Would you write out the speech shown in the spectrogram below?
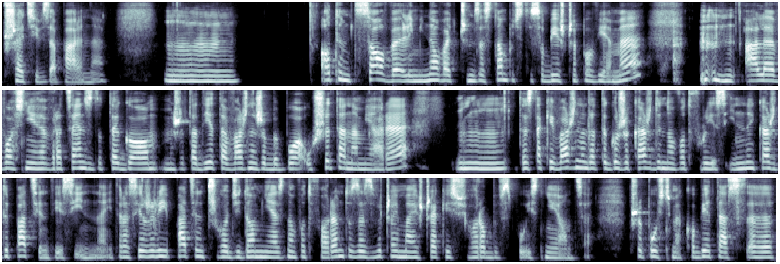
przeciwzapalne. Mm, o tym, co wyeliminować, czym zastąpić, to sobie jeszcze powiemy. ale właśnie wracając do tego, że ta dieta ważne, żeby była uszyta na miarę, to jest takie ważne, dlatego że każdy nowotwór jest inny i każdy pacjent jest inny. I teraz, jeżeli pacjent przychodzi do mnie z nowotworem, to zazwyczaj ma jeszcze jakieś choroby współistniejące. Przypuśćmy, kobieta z e,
